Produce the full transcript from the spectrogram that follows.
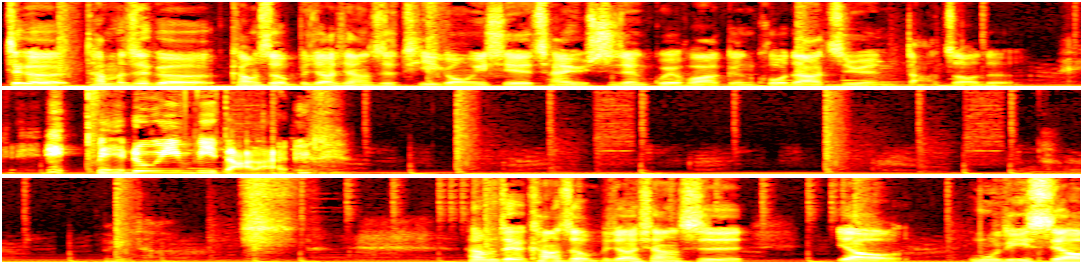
这个他们这个 Council 比较像是提供一些参与市政规划跟扩大资源打造的。美录音必打来。他们这个 council 比较像是要目的是要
